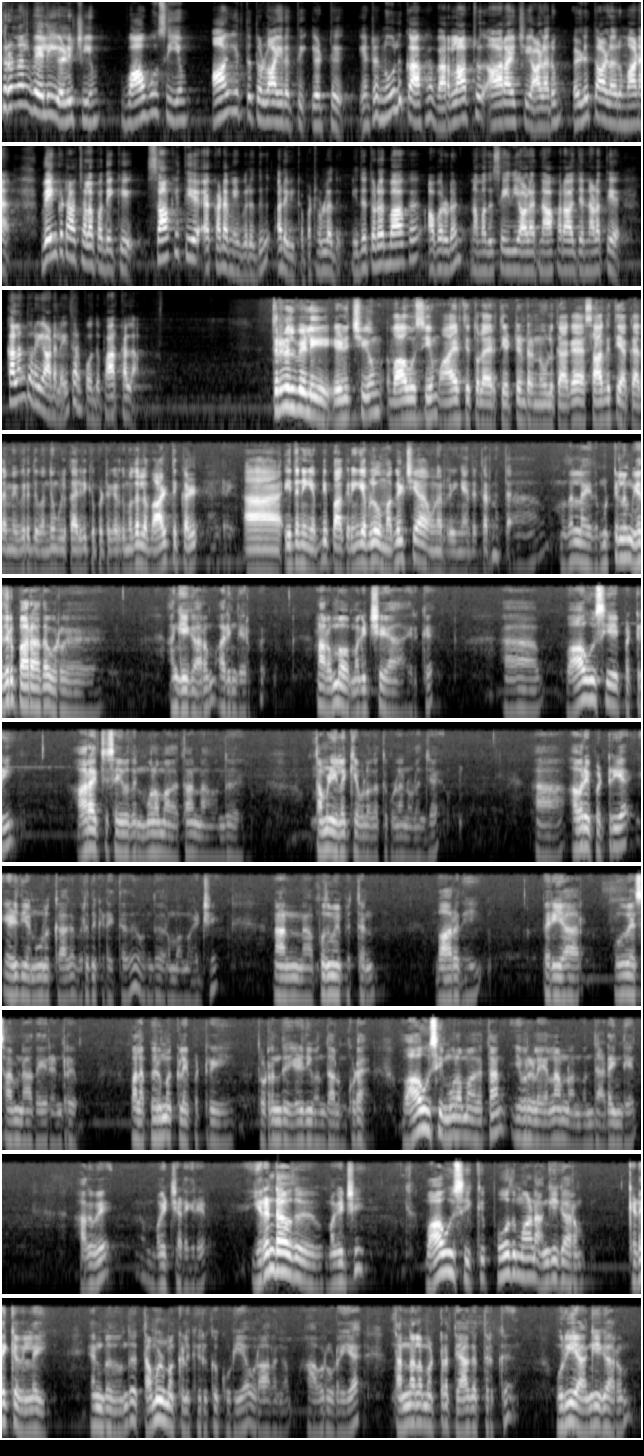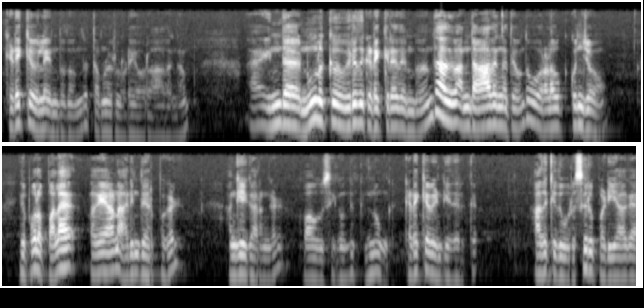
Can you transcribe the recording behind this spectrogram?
திருநெல்வேலி எழுச்சியும் வவுசியும் ஆயிரத்து தொள்ளாயிரத்து எட்டு என்ற நூலுக்காக வரலாற்று ஆராய்ச்சியாளரும் எழுத்தாளருமான வெங்கடாச்சலபதிக்கு சாகித்ய அகாடமி விருது அறிவிக்கப்பட்டுள்ளது. இது தொடர்பாக அவருடன் நமது செய்தியாளர் நாகராஜன் நடத்திய கலந்துரையாடலை தற்போது பார்க்கலாம். திருநெல்வேலி எழுச்சியும் வஉசியும் ஆயிரத்தி தொள்ளாயிரத்தி எட்டு என்ற நூலுக்காக சாகித்ய அகாதமி விருது வந்து உங்களுக்கு அறிவிக்கப்பட்டிருக்கிறது. முதல்ல வாழ்த்துக்கள். இதை நீங்கள் எப்படி பார்க்குறீங்க? எவ்வளோ மகிழ்ச்சியாக உணர்றீங்க இந்த தருணத்தை? முதல்ல இது முற்றிலும் எதிர்பாராத ஒரு அங்கீகாரம் அறிந்தேற்பு. ஆனால் ரொம்ப மகிழ்ச்சியாக இருக்குது வஉசியை பற்றி ஆராய்ச்சி செய்வதன் மூலமாகத்தான் நான் வந்து தமிழ் இலக்கிய உலகத்துக்குள்ளே நுழைஞ்சேன். அவரை பற்றிய எழுதிய நூலுக்காக விருது கிடைத்தது வந்து ரொம்ப மகிழ்ச்சி. நான் புதுமை பித்தன் பாரதி பெரியார் உவே சாமிநாதையர் என்று பல பெருமக்களை பற்றி தொடர்ந்து எழுதி வந்தாலும் கூட வாவுசி மூலமாகத்தான் இவர்களை எல்லாம் நான் வந்து அடைந்தேன். ஆகவே மகிழ்ச்சி அடைகிறேன். இரண்டாவது மகிழ்ச்சி வாவுசிக்கு போதுமான அங்கீகாரம் கிடைக்கவில்லை என்பது வந்து தமிழ் மக்களுக்கு இருக்கக்கூடிய ஒரு ஆதங்கம். அவருடைய தன்னலமற்ற தியாகத்திற்கு உரிய அங்கீகாரம் கிடைக்கவில்லை என்பது வந்து தமிழர்களுடைய ஒரு ஆதங்கம். இந்த நூலுக்கு விருது கிடைக்கிறது என்பது வந்து அது அந்த ஆதங்கத்தை வந்து ஓரளவுக்கு கொஞ்சம் இது போல் பல வகையான அறிந்தேற்புகள் அங்கீகாரங்கள் வஉசிக்கு வந்து இன்னும் கிடைக்க வேண்டியது இருக்குது அதுக்கு இது ஒரு சிறு படியாக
